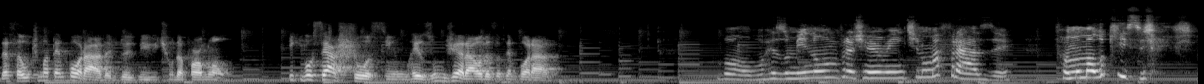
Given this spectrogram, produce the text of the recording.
dessa última temporada de 2021 da Fórmula 1. O que, que você achou, assim, um resumo geral dessa temporada? Bom, vou resumir num, praticamente numa frase. Foi uma maluquice, gente.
